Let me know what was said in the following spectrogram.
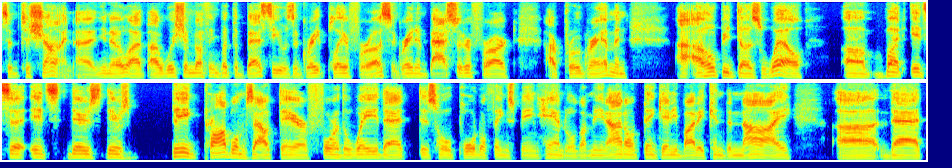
to, to shine. I, you know, I, I wish him nothing but the best. He was a great player for us, a great ambassador for our our program, and I, I hope he does well. Um, but it's a it's there's there's big problems out there for the way that this whole portal thing's being handled. I mean, I don't think anybody can deny uh, that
